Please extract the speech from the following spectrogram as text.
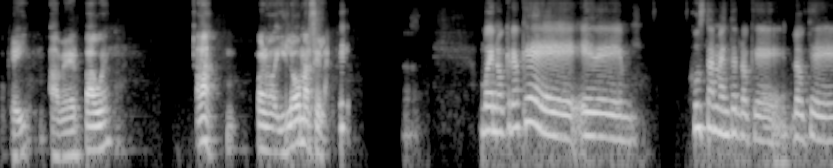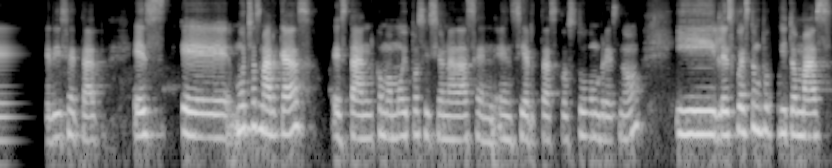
Ok, a ver, Pau. Ah, bueno, y luego Marcela. Bueno, creo que eh, justamente lo que, lo que dice Tad es eh, muchas marcas están como muy posicionadas en, ciertas costumbres, ¿no? Y les cuesta un poquito más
